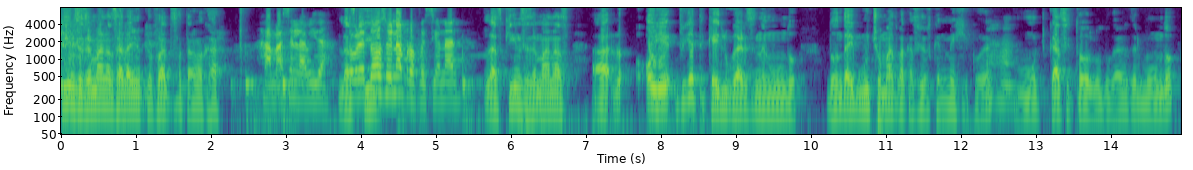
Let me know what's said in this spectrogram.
15 semanas al año que faltas a trabajar. Jamás en la vida. Las Sobre todo soy una profesional. las 15 semanas. ah, no, oye, fíjate que hay lugares en el mundo donde hay mucho más vacaciones que en México, ¿eh? Ajá. Mu- casi todos los lugares del mundo.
